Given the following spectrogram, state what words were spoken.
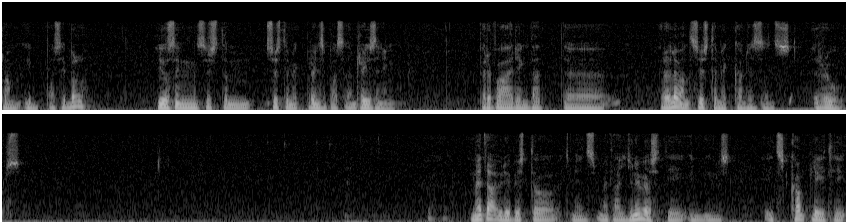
from impossible using system systemic principles and reasoning, providing that the relevant systemic conditions rules. Meta-yliopisto, it means Meta University in English, it's completely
